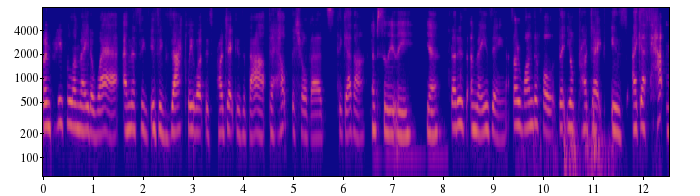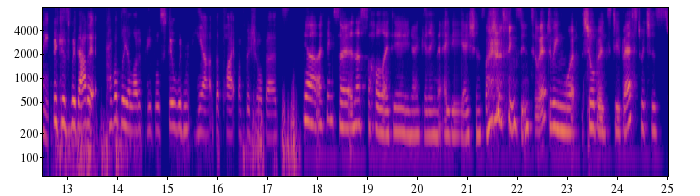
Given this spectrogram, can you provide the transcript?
when people are made aware, and this is exactly what this project is about to help the shorebirds together. Absolutely. Yeah. That is amazing. So wonderful that your project is, I guess, happening because without it, probably a lot of people still wouldn't hear the plight of the shorebirds. Yeah, I think so. And that's the whole idea, you know, getting the aviation side of things into it, doing what shorebirds do best, which is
